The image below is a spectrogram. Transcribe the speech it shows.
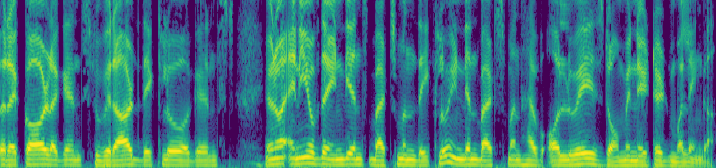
रिकॉर्ड अगेंस्ट विराट देख लो against you know any of the Indians batsman देख लो. Indian batsman have always always dominated Malinga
